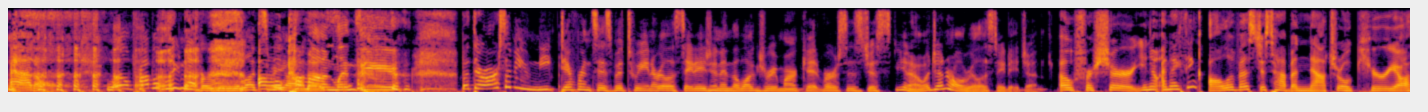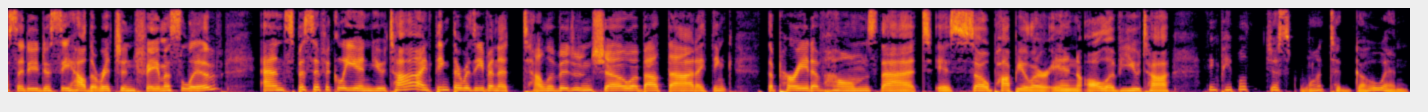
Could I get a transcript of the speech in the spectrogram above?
at all. will probably never be. Let's oh, be honest. come on, Lindsay. but there are some unique differences between a real estate agent in the luxury market versus just, you know, a general real estate agent. Oh, for sure. You know, and I think all of us just have a natural curiosity to see how the rich and famous live. And specifically in Utah, I think there was even a television show about that. I think the parade of homes that is so popular in all of Utah. I think people just want to go and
